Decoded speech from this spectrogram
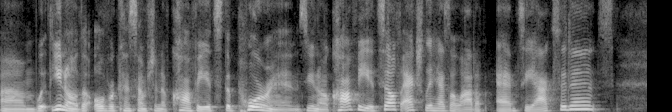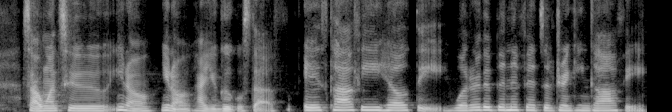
um, with you know the overconsumption of coffee. It's the pour-ins. You know, coffee itself actually has a lot of antioxidants so I went to, you know, you know how you Google stuff. Is coffee healthy? What are the benefits of drinking coffee?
